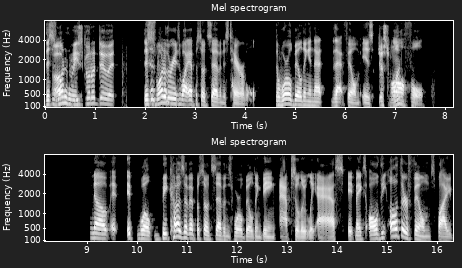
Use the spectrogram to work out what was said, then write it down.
This is oh, one of the he's reasons. gonna do it. This is one of the reasons why Episode Seven is terrible. The world building in that that film is Just one. awful. No, it, it well because of Episode seven's world building being absolutely ass. It makes all the other films by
